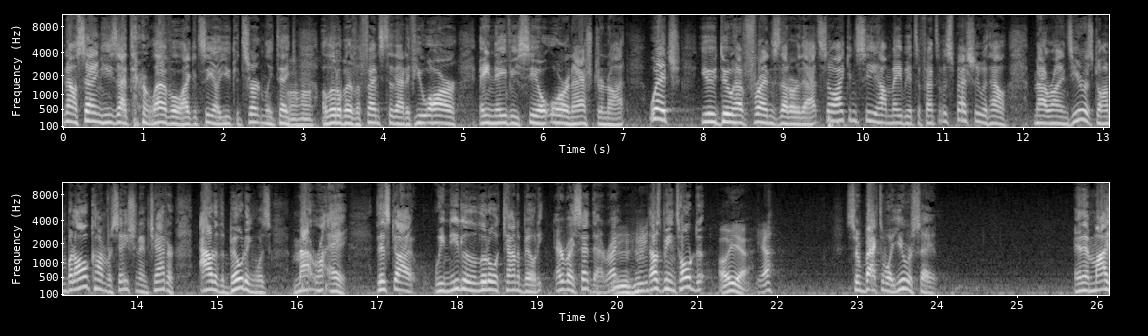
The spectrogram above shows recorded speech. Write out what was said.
Now, saying he's at their level, I could see how you could certainly take Uh-huh. a little bit of offense to that if you are a Navy SEAL or an astronaut, which you do have friends that are that. So I can see how maybe it's offensive, especially with how Matt Ryan's year has gone. But all conversation and chatter out of the building was Matt Ryan. Hey, this guy. We needed a little accountability. Everybody said that, right? Mm-hmm. That was being told to, Oh yeah. Yeah. so back to what you were saying. And then my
